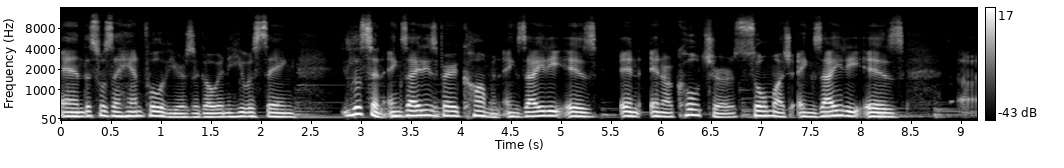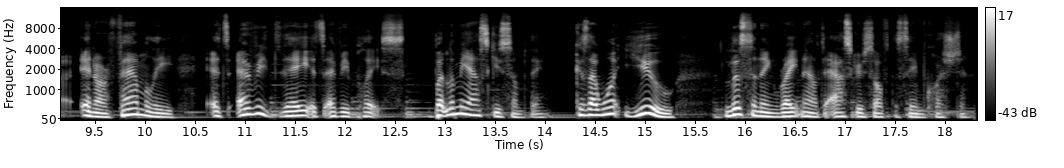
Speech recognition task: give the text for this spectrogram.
And this was a handful of years ago. And he was saying, listen anxiety is very common. Anxiety is in in our culture so much. Anxiety is uh, in our family. It's every day it's every place. But let me ask you something because i want you listening right now to ask yourself the same question.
